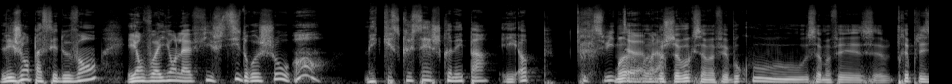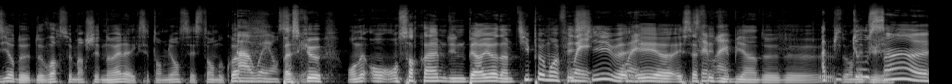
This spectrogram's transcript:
Les gens passaient devant et en voyant l'affiche cidre chaud, oh mais qu'est-ce que c'est? Je connais pas. Et hop, tout de suite. Moi, euh, moi, voilà. moi, je t'avoue que ça m'a fait beaucoup, ça m'a fait très plaisir de, de voir ce marché de Noël avec cette ambiance, ces stands ou quoi. ah ouais, on Parce que on, on- on sort quand même d'une période un petit peu moins festive ouais. et, euh, et ça fait vrai. du bien de, de, Ah, puis de tous, hein, euh,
